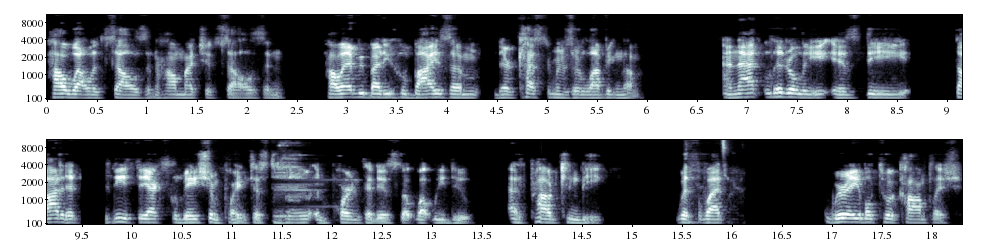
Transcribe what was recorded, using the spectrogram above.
how well it sells and how much it sells and how everybody who buys them, their customers are loving them. And that literally is the dotted beneath the exclamation point to how important it is that what we do, as proud can be, with what we're able to accomplish.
